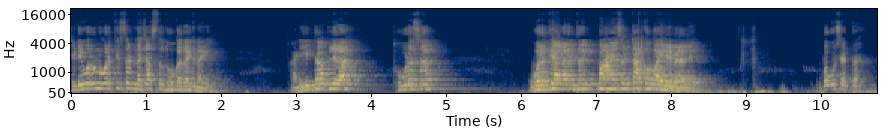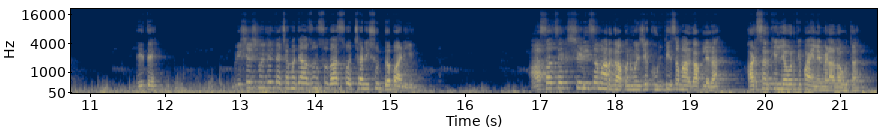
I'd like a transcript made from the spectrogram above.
शिडीवरून वरती चढणं जास्त धोकादायक नाही. आणि इथं आपल्याला थोडंसं वरती आल्यानंतर एक पाण्याचं टाकं पाहायला मिळाले बघू शकता. इथे. विशेष म्हणजे त्याच्यामध्ये अजून सुद्धा स्वच्छ आणि शुद्ध पाणी आहे. असाच एक शिडीचा मार्ग आपण म्हणजे खुंटीचा मार्ग आपल्याला हडसर किल्ल्यावरती पाहायला मिळाला होता.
